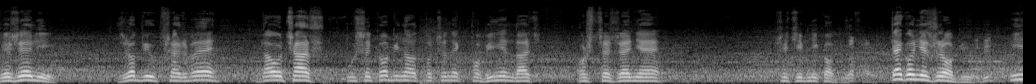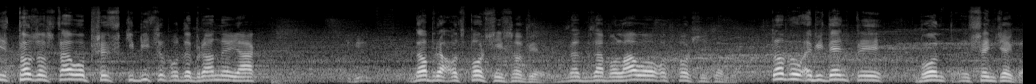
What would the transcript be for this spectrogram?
Jeżeli zrobił przerwę, dał czas Usykowi na odpoczynek, powinien dać ostrzeżenie przeciwnikowi. Tego nie zrobił. I to zostało przez kibiców odebrane jak dobra, odpocznij sobie. Za- Zabolało, odpocznij sobie. To był ewidentny błąd sędziego.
